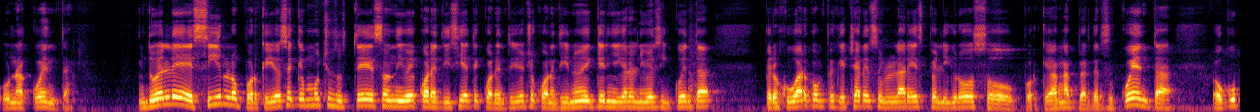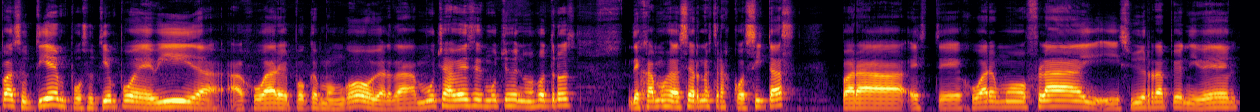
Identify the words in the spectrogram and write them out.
una cuenta. Duele decirlo porque yo sé que muchos de ustedes son nivel 47, 48, 49 quieren llegar al nivel 50, pero jugar con PGChar en celular es peligroso porque van a perder su cuenta. Ocupan su tiempo, su tiempo de vida a jugar el Pokémon Go, ¿verdad? Muchas veces muchos de nosotros dejamos de hacer nuestras cositas para este, jugar en modo fly y subir rápido de nivel.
